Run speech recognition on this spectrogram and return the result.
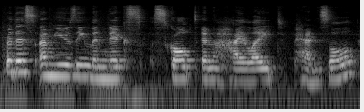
For this, I'm using the NYX Sculpt and Highlight Pencil.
